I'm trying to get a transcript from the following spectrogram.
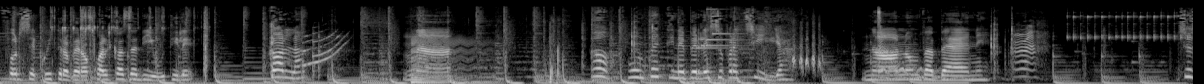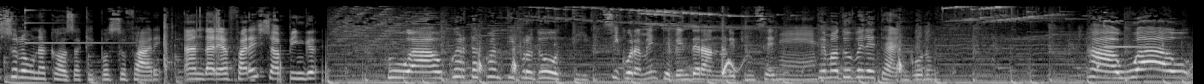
Forse qui troverò qualcosa di utile. Colla? Nah. Oh, un pettine per le sopracciglia. No, non va bene. C'è solo una cosa che posso fare. Andare a fare shopping. Wow, guarda quanti prodotti! Sicuramente venderanno le pinzette, ma dove le tengono? Ah, wow!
